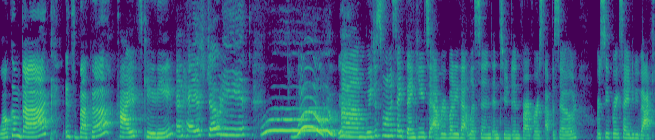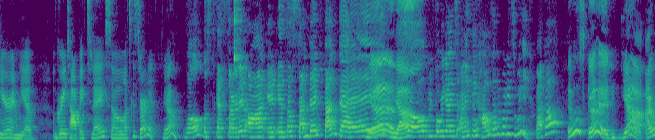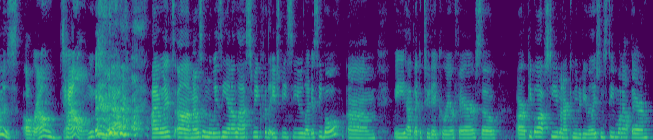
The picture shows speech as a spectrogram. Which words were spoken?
Welcome back. It's Becca. Hi, it's Katie. And hey, it's Jody. Woo! um, we just want to say thank you to everybody that listened and tuned in for our first episode. We're super excited to be back here, and we have a great topic today. So let's get started. Yeah. Well, let's get started on it is a Sunday fun day. Yes. Yeah. So before we get into anything, how was everybody's week, Becca? It was good. Yeah, I was around town. I went. Um, I was in Louisiana last week for the HBCU Legacy Bowl. Um, we had like a two day career fair. So our people ops team and our community relations team went out there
